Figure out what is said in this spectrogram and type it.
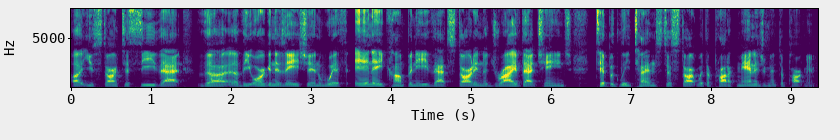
uh, you start to see that the the organization with within a company that's starting to drive that change typically tends to start with the product management department.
